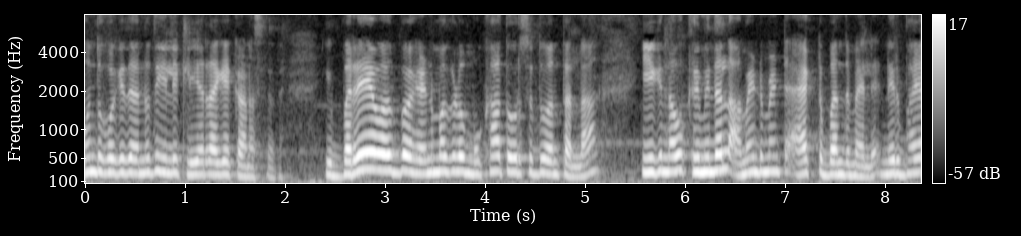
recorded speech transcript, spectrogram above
ಮುಂದೆ ಹೋಗಿದೆ ಅನ್ನೋದು ಇಲ್ಲಿ ಕ್ಲಿಯರ್ ಆಗೇ ಕಾಣಿಸ್ತದೆ. ಈ ಬರೇ ಒಬ್ಬ ಹೆಣ್ಮಗಳು ಮುಖ ತೋರಿಸಿದ್ದು ಅಂತಲ್ಲ, ಈಗ ನಾವು ಕ್ರಿಮಿನಲ್ ಅಮೆಂಡ್ಮೆಂಟ್ ಆ್ಯಕ್ಟ್ ಬಂದ ಮೇಲೆ, ನಿರ್ಭಯ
